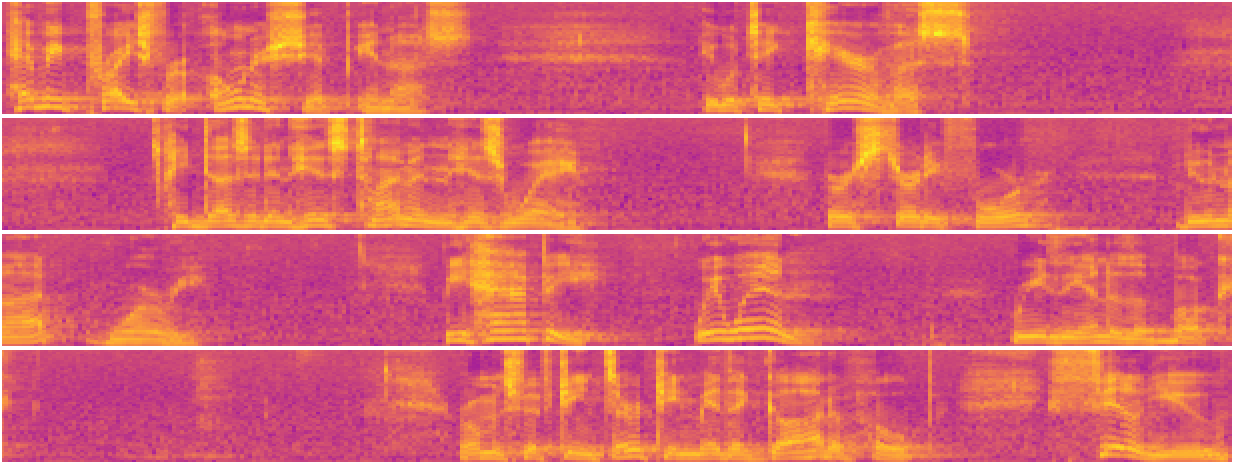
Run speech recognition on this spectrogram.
heavy price for ownership in us. He will take care of us. He does it in His time and in His way. Verse 34 Do not worry. Be happy. We win. Read the end of the book. Romans 15 13, may the God of hope fill you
